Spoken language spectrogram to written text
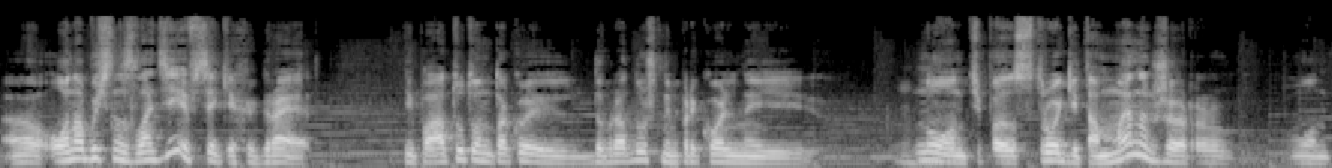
э, он обычно злодеев всяких играет. Типа, а тут он такой добродушный, прикольный ну, он типа строгий там менеджер, он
